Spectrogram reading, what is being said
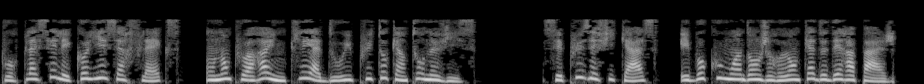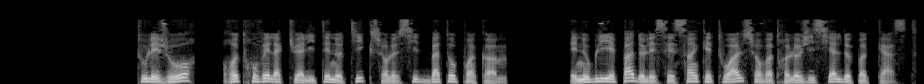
Pour placer les colliers Serflex, on emploiera une clé à douille plutôt qu'un tournevis. C'est plus efficace, et beaucoup moins dangereux en cas de dérapage. Tous les jours, retrouvez l'actualité nautique sur le site bateau.com. Et n'oubliez pas de laisser 5 étoiles sur votre logiciel de podcast.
